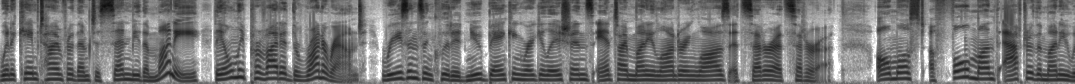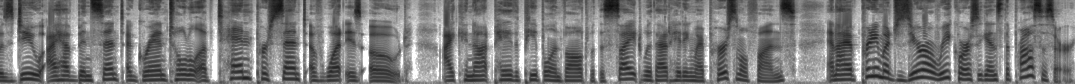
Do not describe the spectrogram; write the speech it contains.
When it came time for them to send me the money, they only provided the runaround. Reasons included new banking regulations, anti-money laundering laws, etc., etc. Almost a full month after the money was due, I have been sent a grand total of 10% of what is owed. I cannot pay the people involved with the site without hitting my personal funds, and I have pretty much zero recourse against the processor.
